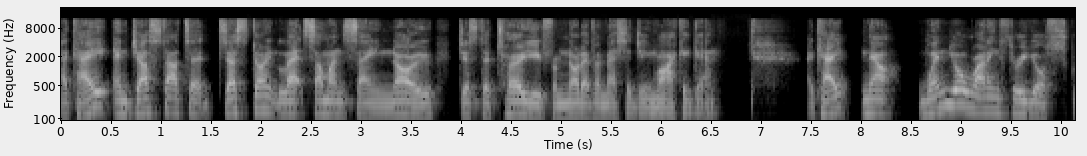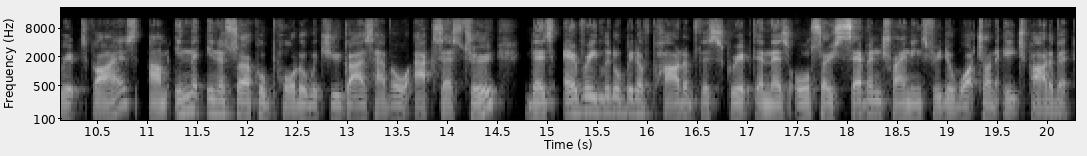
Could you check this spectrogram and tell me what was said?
Okay. And just start to just don't let someone saying no just deter you from not ever messaging Mike again. Okay. Now, when you're running through your script, guys, um, in the inner circle portal, which you guys have all access to, there's every little bit of part of the script, and there's also seven trainings for you to watch on each part of it.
